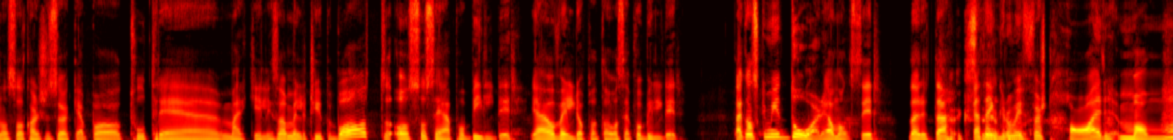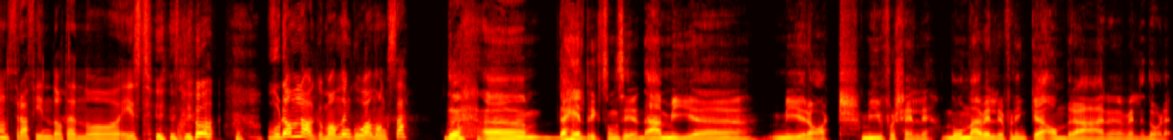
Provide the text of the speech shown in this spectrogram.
og så kanskje søker jeg på to-tre merker, liksom, eller type båt, og så ser jeg på bilder. Jeg er jo veldig opptatt av å se på bilder. Det er ganske mye dårlige annonser der ute. Jeg tenker om vi først har mannen fra finn.no i studio, hvordan lager man en god annonse? Du, eh, det er helt riktig som du sier. Det er mye, mye rart. Mye forskjellig. Noen er veldig flinke, andre er eh, veldig dårlige.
